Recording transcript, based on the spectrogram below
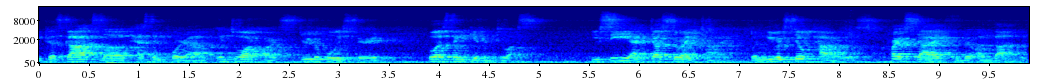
because God's love has been poured out into our hearts through the Holy Spirit who has been given to us. You see, at just the right time, when we were still powerless, Christ died for the ungodly.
